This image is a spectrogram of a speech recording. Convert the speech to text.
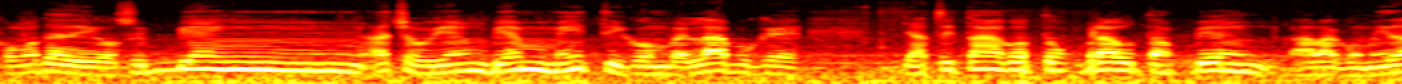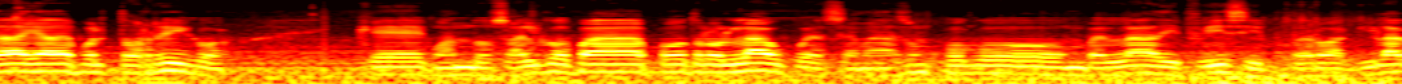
¿cómo te digo? Soy bien, hecho bien, bien místico, en verdad, porque ya estoy tan acostumbrado también a la comida allá de Puerto Rico que cuando salgo para otros lados pues se me hace un poco en verdad difícil pero aquí la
